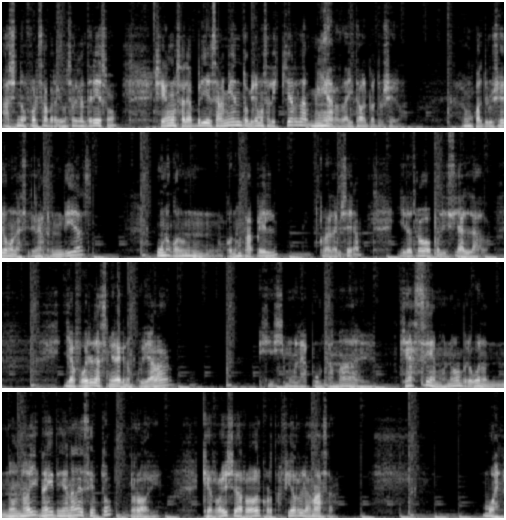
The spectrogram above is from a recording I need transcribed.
haciendo fuerza para que no salga el tereso. Llegamos a la PRI de Sarmiento, miramos a la izquierda, mierda, ahí estaba el patrullero. Había un patrullero con las sirenas prendidas, uno con un, con un papel, con la lapicera, y el otro policía al lado. Y afuera la señora que nos cuidaba, y dijimos, la puta madre, ¿qué hacemos, no? Pero bueno, no, no hay, nadie tenía nada excepto Roddy. Que Roddy se había robado el cortafierro y la masa. Bueno,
